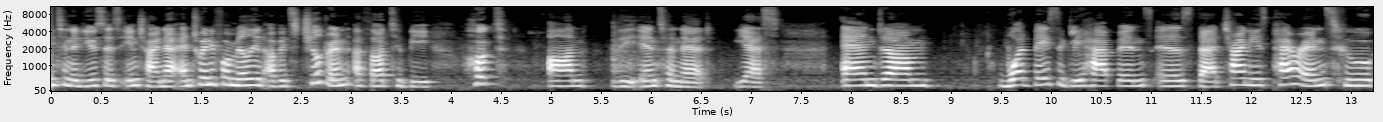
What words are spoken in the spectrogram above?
internet users in China and 24 million of its children are thought to be hooked on the internet. Yes. And um, what basically happens is that Chinese parents who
